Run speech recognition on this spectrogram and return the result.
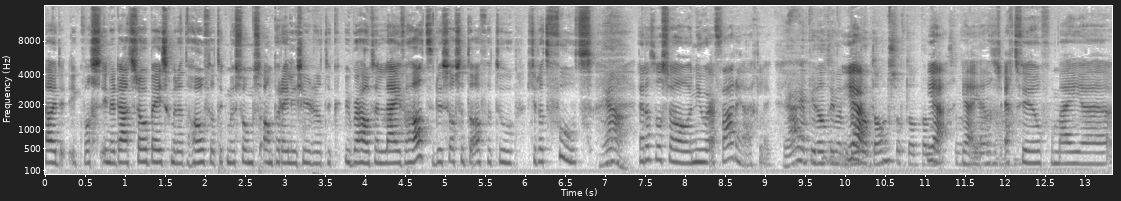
Nou, ik was inderdaad zo bezig met het hoofd dat ik me soms amper realiseerde dat ik überhaupt een lijf had. Dus als het af en toe, als je dat voelt. Ja. ja dat was wel een nieuwe ervaring eigenlijk. Ja, heb je dat in het ja. dans of dat ballet? Ja, ja, ja, dat is echt veel voor mij, uh,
